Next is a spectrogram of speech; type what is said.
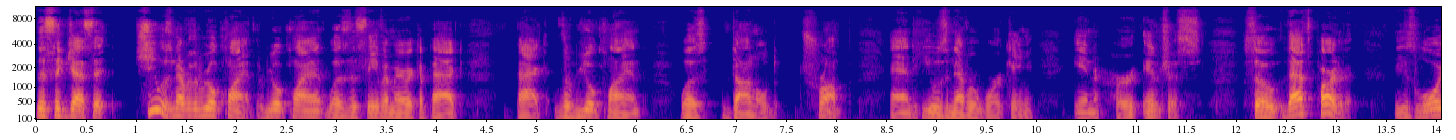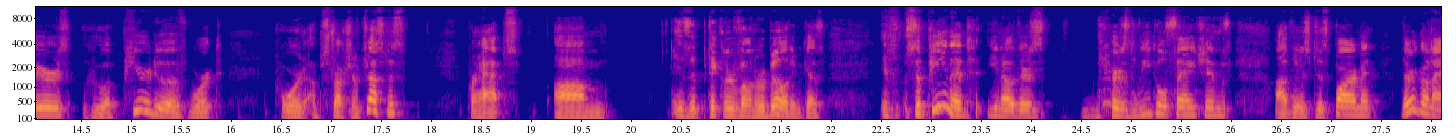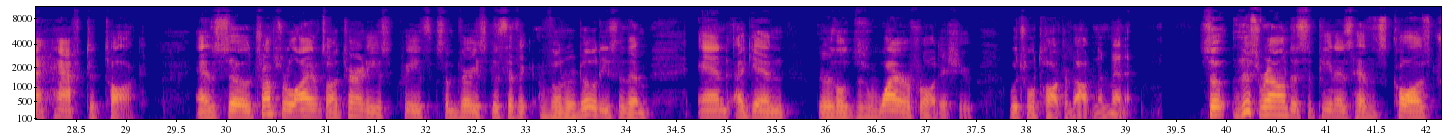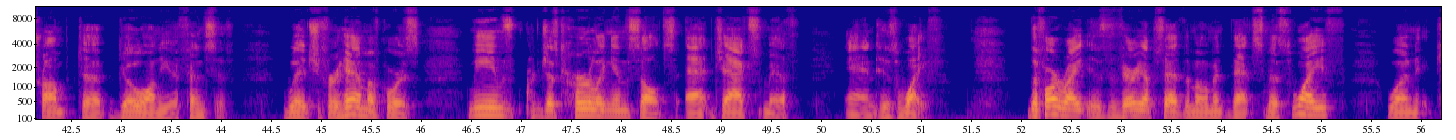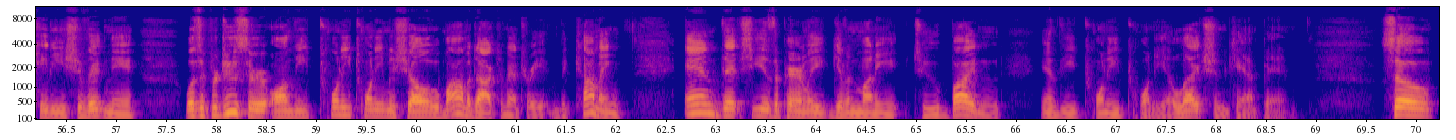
This suggests that she was never the real client. The real client was the Save America Pact. PAC. The real client was Donald Trump, and he was never working in her interests. So that's part of it. These lawyers who appear to have worked toward obstruction of justice, perhaps, um, is a particular vulnerability because if subpoenaed, you know, there's there's legal sanctions, uh, there's disbarment. They're going to have to talk. And so Trump's reliance on attorneys creates some very specific vulnerabilities to them. And again, there's a wire fraud issue, which we'll talk about in a minute. So this round of subpoenas has caused Trump to go on the offensive, which for him, of course, means just hurling insults at Jack Smith and his wife. The far right is very upset at the moment that Smith's wife, one Katy Chevigny, was a producer on the 2020 Michelle Obama documentary, Becoming, and that she has apparently given money to Biden in the 2020 election campaign. So,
